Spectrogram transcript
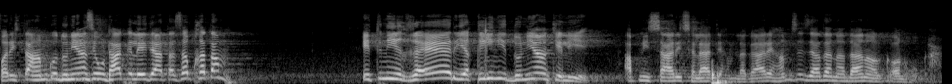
फरिश्ता हमको दुनिया से उठा के ले जाता, सब ख़त्म। इतनी गैर यकीनी दुनिया के लिए अपनी सारी सलाहतें हम लगा रहे हमसे ज़्यादा नादान और कौन होगा?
